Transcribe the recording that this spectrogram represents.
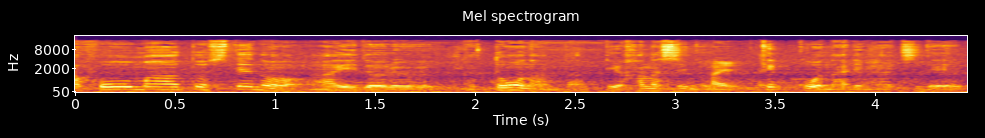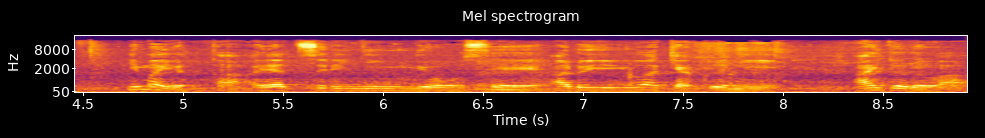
パフォーマーとしてのアイドルがどうなんだっていう話に結構なりがちで、はい、今言った操り人形性、うん、あるいは逆にアイドルは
